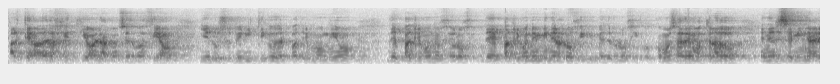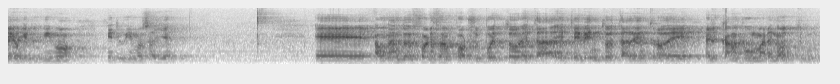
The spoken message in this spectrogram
al tema de la gestión, la conservación y el uso turístico del patrimonio, patrimonio, del patrimonio mineralógico y petrológico, como se ha demostrado en el seminario que tuvimos, que tuvimos ayer. Eh, aunando esfuerzos, por supuesto, este evento está dentro del Campus Mare Nostrum,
